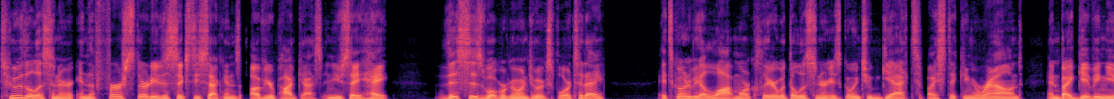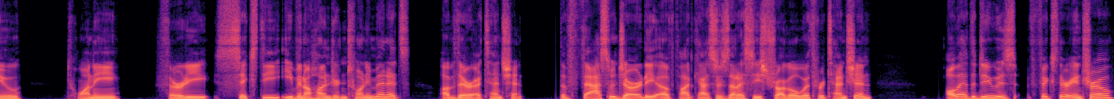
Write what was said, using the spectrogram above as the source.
to the listener in the first 30 to 60 seconds of your podcast and you say, hey, this is what we're going to explore today, it's going to be a lot more clear what the listener is going to get by sticking around and by giving you 20, 30, 60, even 120 minutes of their attention. The vast majority of podcasters that I see struggle with retention, all they have to do is fix their intro,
